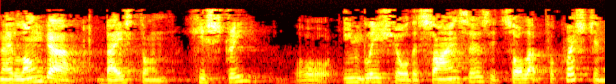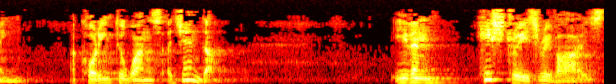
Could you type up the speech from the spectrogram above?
no longer based on history or English or the sciences. It's all up for questioning according to one's agenda. Even history is revised.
